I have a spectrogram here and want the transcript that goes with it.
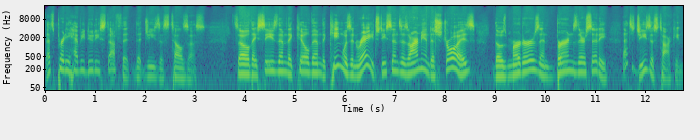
That's pretty heavy duty stuff that, that Jesus tells us. So they seize them, they kill them. The king was enraged. He sends his army and destroys those murderers and burns their city. That's Jesus talking.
